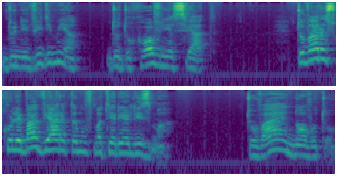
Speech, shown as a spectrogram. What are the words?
до невидимия, до духовния свят. Това разколеба вярата му в материализма. Това е новото.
